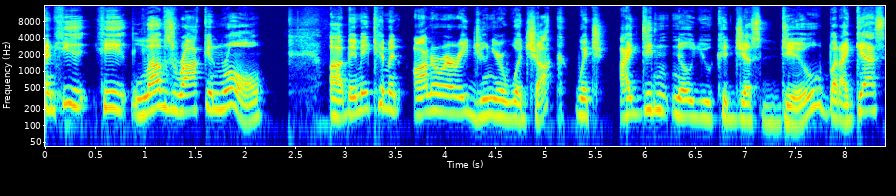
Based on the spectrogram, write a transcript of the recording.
And he he loves rock and roll. Uh, they make him an honorary junior woodchuck, which I didn't know you could just do, but I guess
